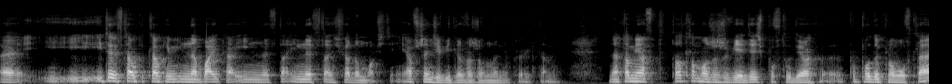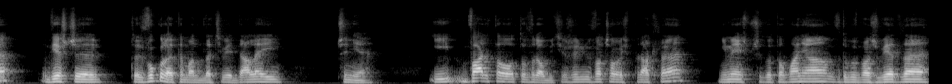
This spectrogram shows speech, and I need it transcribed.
E, I, I, to jest całkiem, całkiem inna bajka, inny, inny stan świadomości. Ja wszędzie widzę zarządzanie projektami. Natomiast to, co możesz wiedzieć po studiach, po podyplomówce, wiesz, czy to jest w ogóle temat dla Ciebie dalej, czy nie. I warto to zrobić. Jeżeli zacząłeś pracę, nie miałeś przygotowania, zdobywasz wiedzę,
